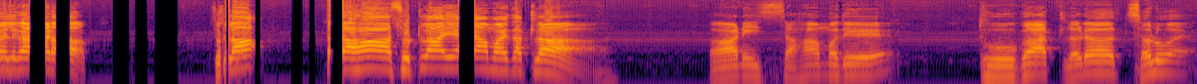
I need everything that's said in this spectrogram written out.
बैलगाडा. सुटला. सहा सुटला या मैदानातला. आणि सहा मध्ये दोघात लढत चालू आहे.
